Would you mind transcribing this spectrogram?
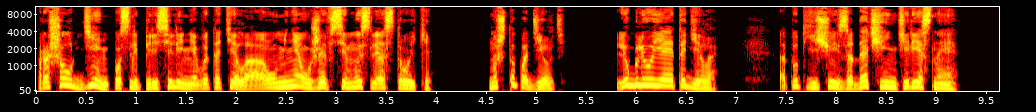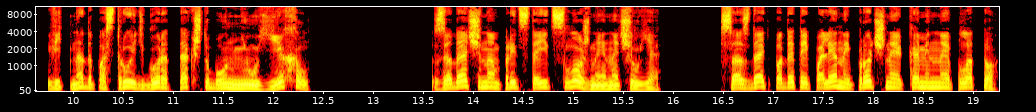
Прошел день после переселения в это тело, а у меня уже все мысли о стройке. Ну что поделать, люблю я это дело. А тут еще и задача интересная. Ведь надо построить город так, чтобы он не уехал. Задача нам предстоит сложная, начал я. Создать под этой поляной прочное каменное плато.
